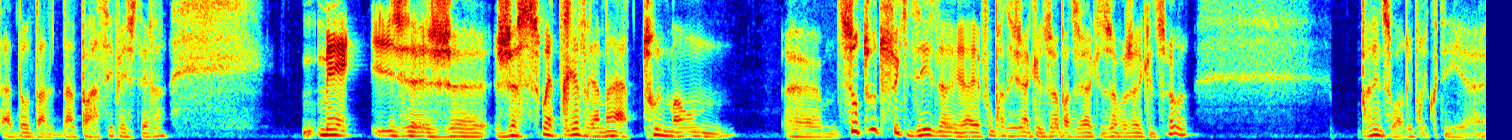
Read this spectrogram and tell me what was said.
à, à d'autres dans, le- dans le passé, puis etc. Mais je, je, je souhaiterais vraiment à tout le monde, euh, surtout tous ceux qui disent il faut protéger la culture, protéger la culture, protéger la culture. là. Prenez une soirée pour écouter euh,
